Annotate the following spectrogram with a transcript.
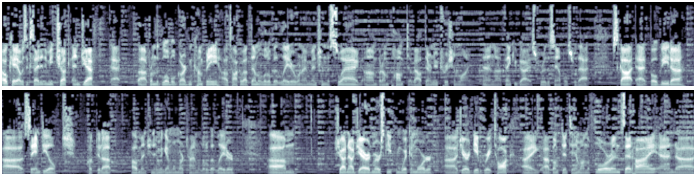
okay, I was excited to meet Chuck and Jeff at uh, from the Global Garden Company. I'll talk about them a little bit later when I mention the swag, um, but I'm pumped about their nutrition line. And uh, thank you guys for the samples for that. Scott at Bovita, uh, same deal, hooked it up. I'll mention him again one more time a little bit later. Um, shouting out Jared Mirsky from Wick and Mortar. Uh, Jared gave a great talk. I uh, bumped into him on the floor and said hi, and uh,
